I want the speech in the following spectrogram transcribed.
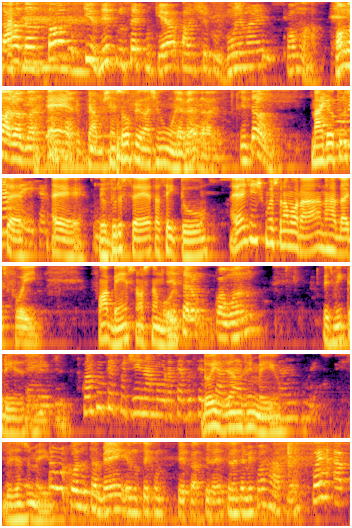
Tá andando todo esquisito, não sei porquê, ela tá de chikungunya, mas vamos lá. Vamos lá, Josué. É, a bichinha sofreu na chikungunya. É verdade. Então, Mas Aí deu tudo certo. aceita. É, deu Hum. tudo certo, aceitou. Aí a gente começou a namorar, na verdade foi, foi uma benção nosso namoro. esse era qual ano? 2013. É, Quanto tempo de namoro até vocês Dois anos e meio. Dois anos e meio. Dois anos e meio. Uma coisa também, eu não sei quanto tempo a Silene, a Silene também foi rápido, né? Foi, ah,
